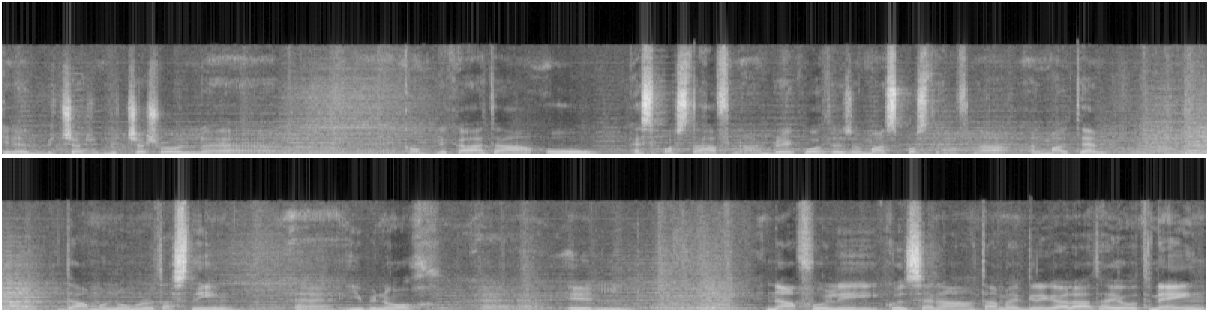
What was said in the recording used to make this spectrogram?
kienet biċċa xogħol komplikata u esposta ħafna, breakwaters huma esposti ħafna għal maltemp. Damu numru ta' snin jibnuh, nafu li kull sena tagħmel grigalata jew tnejn,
